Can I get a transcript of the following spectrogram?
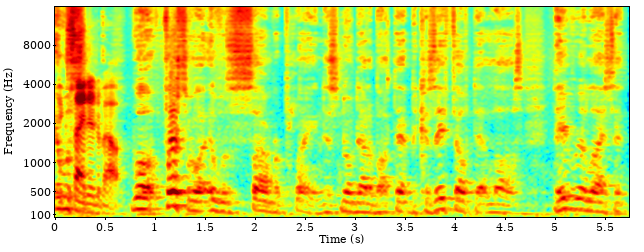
It was- excited about? Well, first of all, it was a somber plane. There's no doubt about that because they felt that loss. They realized that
